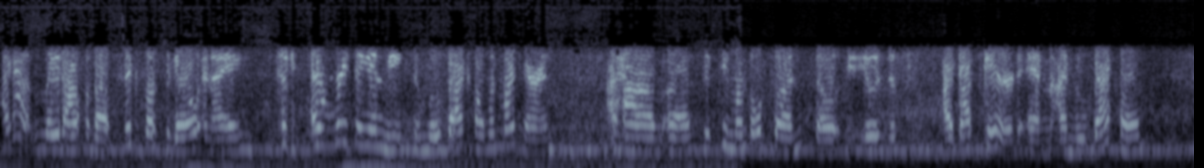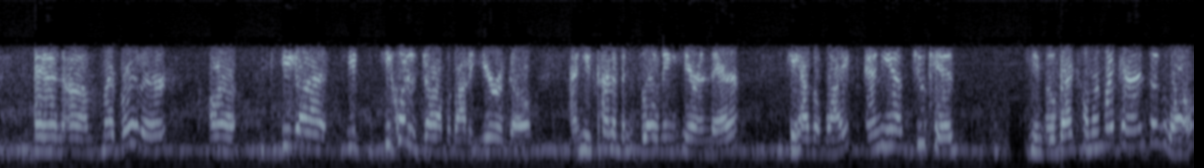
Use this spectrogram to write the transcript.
I got laid off about six months ago, and I took everything in me to move back home with my parents. I have a 15-month-old son, so it was just, I got scared, and I moved back home. And um, my brother, uh, he got, he, he quit his job about a year ago, and he's kind of been floating here and there. He has a wife, and he has two kids. He moved back home with my parents as well.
